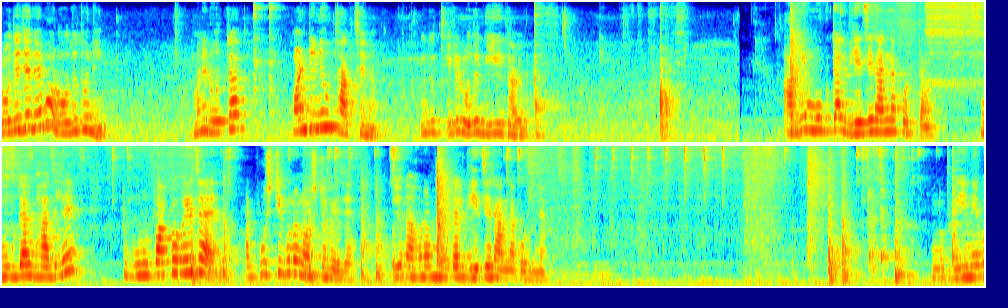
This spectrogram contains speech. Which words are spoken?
রোদে যে দেবো, রোদও তো নেই। মানে রোদটা কন্টিনিউ থাকছে না। কিন্তু এটা রোদে দিয়ে দিতে হবে আগে মুগ ডাল ভেজে রান্না করতাম। মুগ ডাল ভাজলে একটু গুরু পাকও হয়ে যায় আর পুষ্টিগুলো নষ্ট হয়ে যায়। ওই জন্য এখন আর মুগ ডাল ভেজে রান্না করি না। ধুয়ে নেব।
